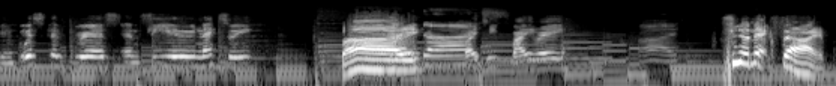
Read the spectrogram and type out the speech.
Inquisitive Chris, and see you next week. Bye. Bye, Bye, guys. Bye, Ray. Bye. See you next time.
